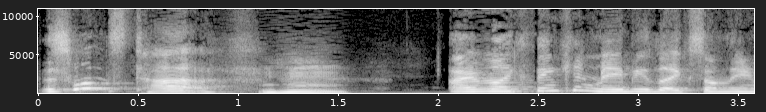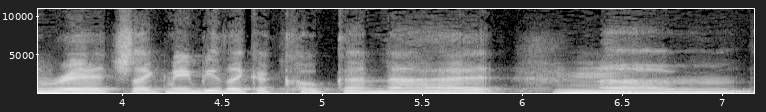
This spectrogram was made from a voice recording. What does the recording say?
This one's tough. hmm I'm like thinking maybe like something rich, like maybe like a coconut. Mm. Um,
